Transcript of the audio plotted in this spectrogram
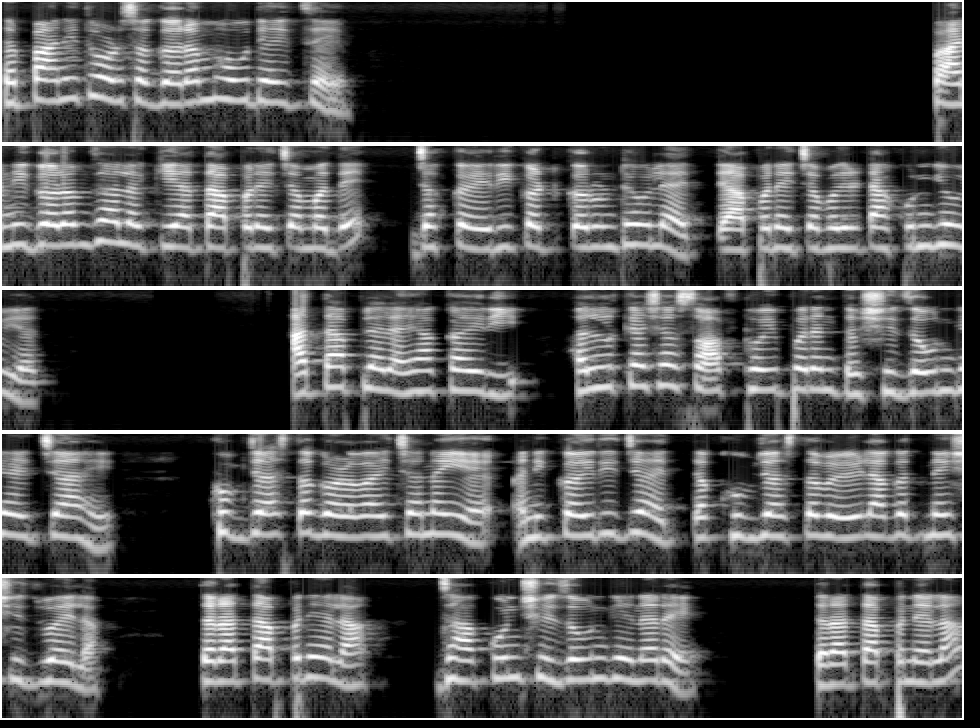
तर पाणी थोडस गरम होऊ द्यायचंय पाणी गरम झालं की आता आपण याच्यामध्ये ज्या कैरी कट करून ठेवल्या आहेत त्या आपण याच्यामध्ये टाकून घेऊयात. आता आपल्याला ह्या कैरी हलक्याशा सॉफ्ट होईपर्यंत शिजवून घ्यायच्या आहे. खूप जास्त गळवायच्या नाहीये आणि कैरी ज्या आहेत त्या खूप जास्त वेळ लागत नाही शिजवायला. तर आता आपण याला झाकून शिजवून घेणार आहे. तर आता आपण याला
